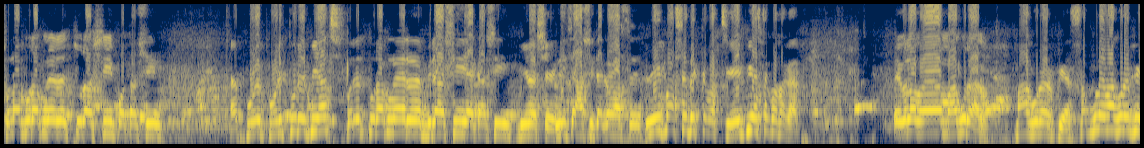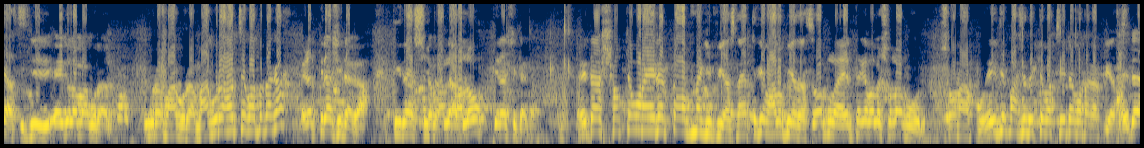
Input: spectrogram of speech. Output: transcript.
সোনাপুর আপনার চুরাশি পঁচাশি। আর ফরিদ- ফরিদপুরের পেঁয়াজ? ফরিদপুর আপনার বিরাশি একাশি। বিরাশি নিচে আশি টাকাও আছে। এই পাশে দেখতে পাচ্ছি এই পেঁয়াজটা কোথাকার? এগুলো মাগুরার? মাগুরার পেঁয়াজ। সবগুলো মাগুরের পেঁয়াজ? জি এগুলো মাগুরার। এগুলো মাগুরা। মাগুরা হচ্ছে কত টাকা? এটা তিরাশি টাকা। তিরাশি মানে ভালো তিরাশি টাকা। এটা সবচেয়ে মনে হয় এটা টপ নাকি পেঁয়াজ? না এর থেকে ভালো পেঁয়াজ আছে। সব না এর থেকে ভালো সোনাপুর। সোনাপুর। এই যে পাশে দেখতে পাচ্ছি এটা কোথাকার পেঁয়াজ? এটা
